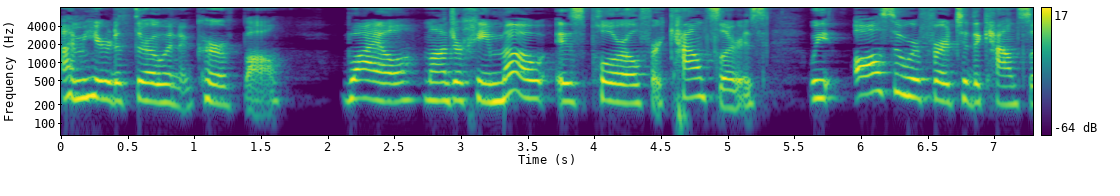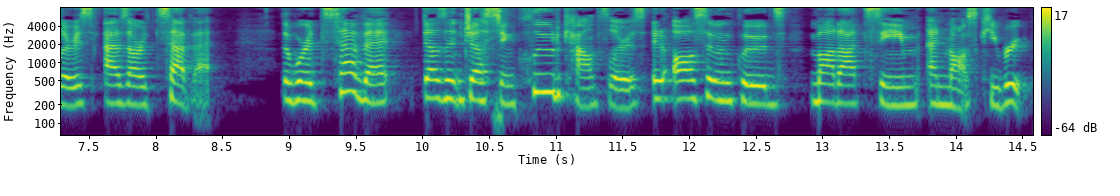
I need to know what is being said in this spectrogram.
I'm here to throw in a curveball. While Madrachimo is plural for counselors, we also refer to the counselors as our tzevet. The word tzevet doesn't just include counselors, it also includes Madatzim and Mazkirut.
